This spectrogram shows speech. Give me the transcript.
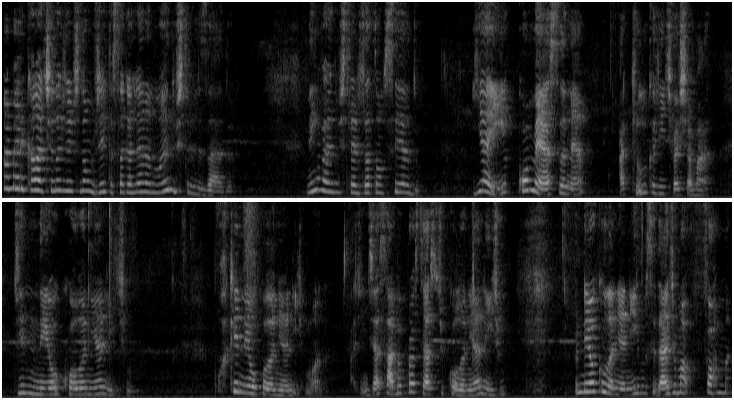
Na América Latina a gente dá um jeito, essa galera não é industrializada. Nem vai industrializar tão cedo. E aí começa, né, aquilo que a gente vai chamar de neocolonialismo. Por que neocolonialismo, Ana? A gente já sabe o processo de colonialismo. O neocolonialismo se dá de uma forma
